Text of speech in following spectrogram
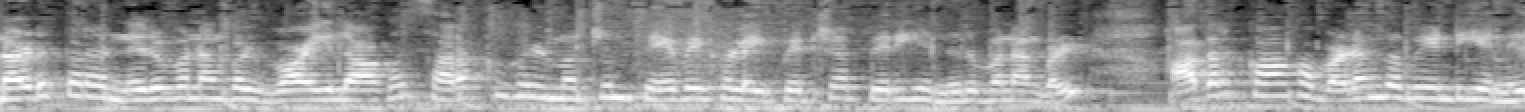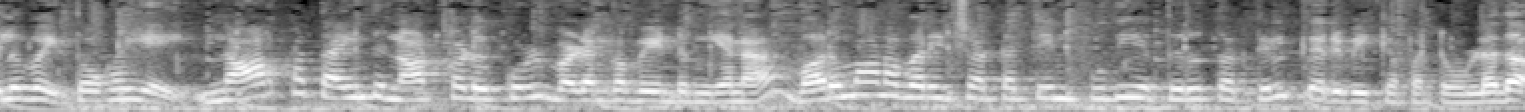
நடுத்தர நிறுவனங்கள் வாயிலாக சரக்குகள் மற்றும் சேவைகளை பெற்ற பெரிய நிறுவனங்கள் அதற்காக வழங்க வேண்டிய நிலுவைத் தொகையை நாற்பத்தைந்து நாட்களுக்குள் வழங்க வேண்டும் என வருமான வரி சட்டத்தின் புதிய திருத்தத்தில் தெரிவிக்கப்பட்டுள்ளது.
